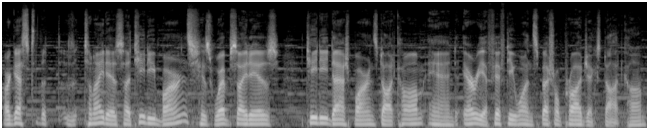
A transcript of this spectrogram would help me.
Our guest tonight is uh, TD Barnes. His website is td-barnes.com and area51specialprojects.com.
